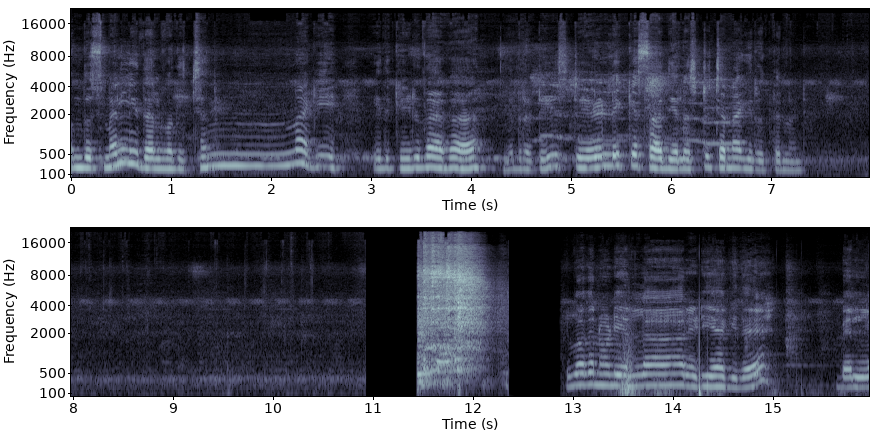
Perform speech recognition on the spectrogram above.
ಒಂದು ಸ್ಮೆಲ್ ಇದೆ ಅಲ್ವ ಅದು ಚೆನ್ನಾಗಿ ಇದಕ್ಕೆ ಹಿಡಿದಾಗ ಇದರ ಟೇಸ್ಟ್ ಹೇಳಲಿಕ್ಕೆ ಸಾಧ್ಯ ಇಲ್ಲ. ಅಷ್ಟು ಚೆನ್ನಾಗಿರುತ್ತೆ ನೋಡಿ. ಇವಾಗ ನೋಡಿ, ಎಲ್ಲ ರೆಡಿಯಾಗಿದೆ ಬೆಲ್ಲ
